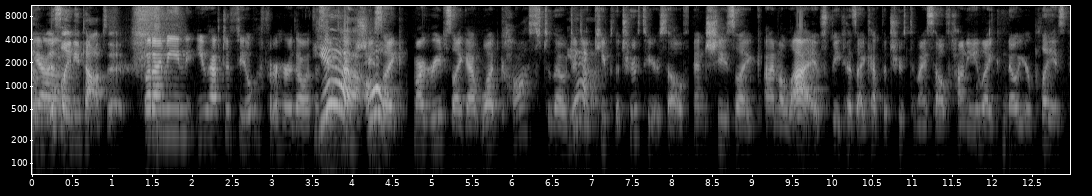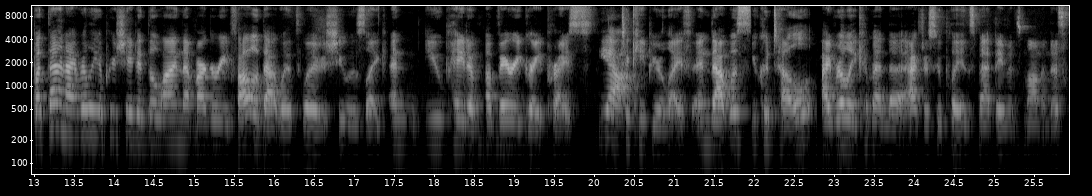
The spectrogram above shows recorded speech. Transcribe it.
Yeah. this lady tops it. But I mean, you have to feel for her though at the yeah. same time. She's oh. like, Marguerite's like, at what cost though did yeah. you keep the truth to yourself? And she's like, I'm alive because I kept the truth to myself, honey. Like, know your place. But then I really appreciated the line that Marguerite followed that with, where she was like, and you paid a, a very great price yeah. to keep your life. And that was, you could tell, I really commend the actress who plays Matt Damon's mom in this,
